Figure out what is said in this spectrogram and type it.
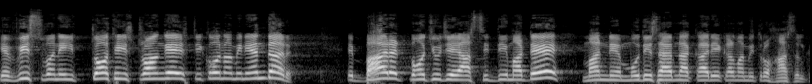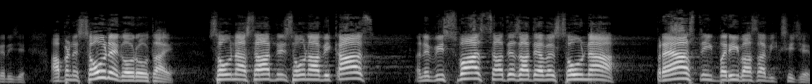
કે વિશ્વની ચોથી સ્ટ્રોંગેસ્ટ ઇકોનોમીની અંદર એ ભારત પહોંચ્યું છે આ સિદ્ધિ માટે માન્ય મોદી સાહેબના કાર્યકાળમાં મિત્રો હાંસલ કરી છે. આપણને સૌને ગૌરવ થાય. સૌના સાથ સૌના વિકાસ અને વિશ્વાસ સાથે સાથે હવે સૌના પ્રયાસની પરિભાષા વિકસી છે.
